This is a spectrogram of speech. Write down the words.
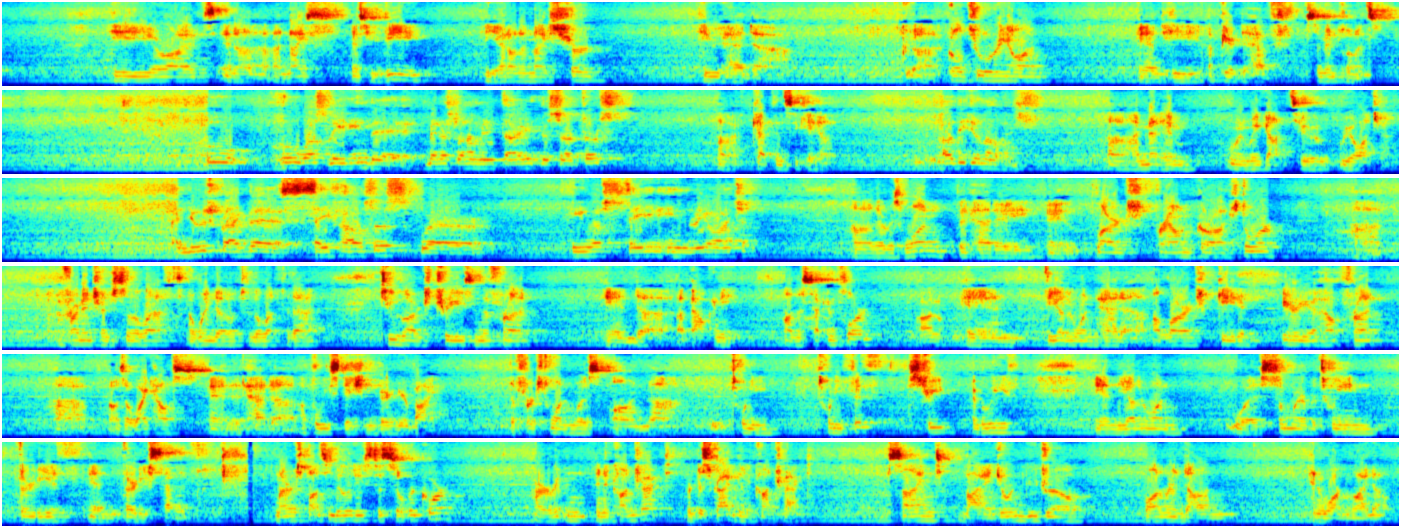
He arrived in a, a nice SUV. He had on a nice shirt. He had uh, uh, gold jewelry on, and he appeared to have some influence. Who, who was leading the Venezuelan military deserters? Uh, Captain Sequea. How did you know him? Uh, I met him when we got to Riohacha. Can you describe the safe houses where he was staying in Riohacha? Uh, there was one that had a, a large brown garage door, uh, a front entrance to the left, a window to the left of that, two large trees in the front, and uh, a balcony on the second floor. And the other one had a, a large gated area out front. Uh, it was a White House, and it had a, a police station very nearby. The first one was on uh, 20, 25th Street, I believe, and the other one was somewhere between 30th and 37th. My responsibilities to Silvercorp are written in a contract or described in a contract signed by Jordan Goudreau, Juan Rendon, and Juan Guaido.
